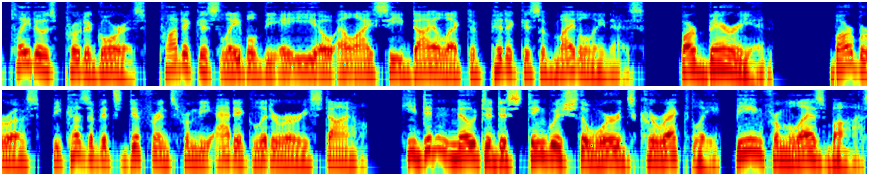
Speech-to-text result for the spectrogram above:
Plato's Protagoras, Prodicus labeled the Aeolic dialect of Pittacus of Mytilene as «barbarian» barbaros, because of its difference from the Attic literary style. He didn't know to distinguish the words correctly, being from Lesbos,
